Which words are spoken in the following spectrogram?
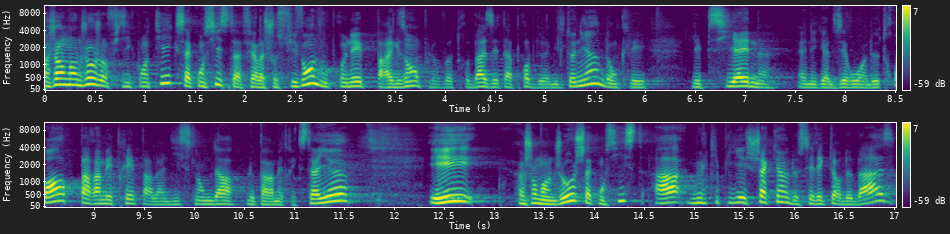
Un changement de jauge en physique quantique, ça consiste à faire la chose suivante. Vous prenez par exemple votre base état propre de l'hamiltonien, donc les, les psi n, égale 0, 1, 2, 3, paramétrés par l'indice lambda, le paramètre extérieur. Et un changement de jauge, ça consiste à multiplier chacun de ces vecteurs de base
